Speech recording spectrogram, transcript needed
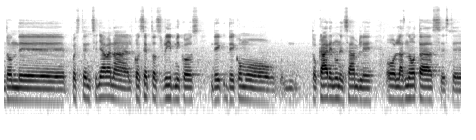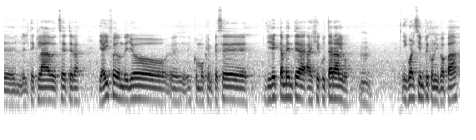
donde pues te enseñaban a conceptos rítmicos de, de, cómo tocar en un ensamble o las notas, este, el teclado, etc. Y ahí fue donde yo eh, como que empecé directamente a, a ejecutar algo. Mm. Igual siempre con mi papá,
